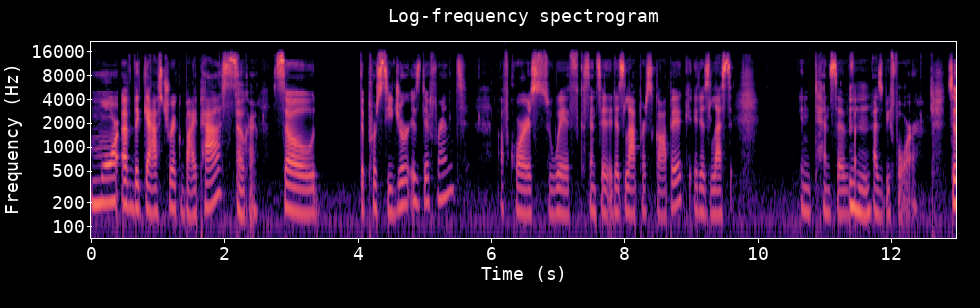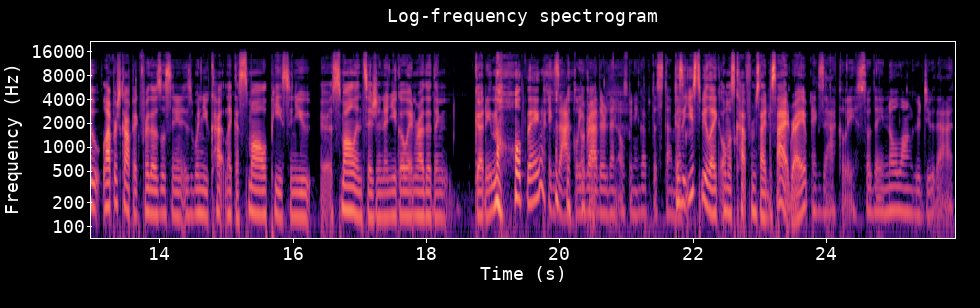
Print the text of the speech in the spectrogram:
more of the gastric bypass. Okay. So the procedure is different. Of course, with since it, it is laparoscopic, it is less intensive as before. So laparoscopic, for those listening, is when you cut like a small piece and you a small incision and you go in rather than gutting the whole thing. Exactly, Okay. rather than opening up the stomach. Because it used to be like almost cut from side to side, right? exactly. So they no longer do that.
